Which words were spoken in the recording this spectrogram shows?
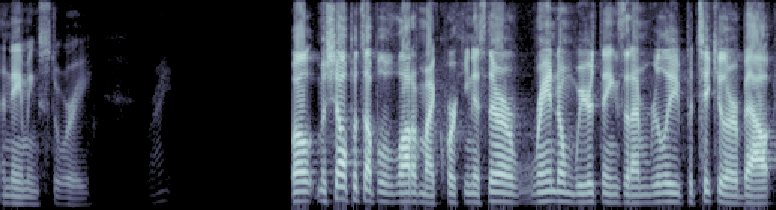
a naming story. Right? Well, Michelle puts up a lot of my quirkiness. There are random weird things that I'm really particular about,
